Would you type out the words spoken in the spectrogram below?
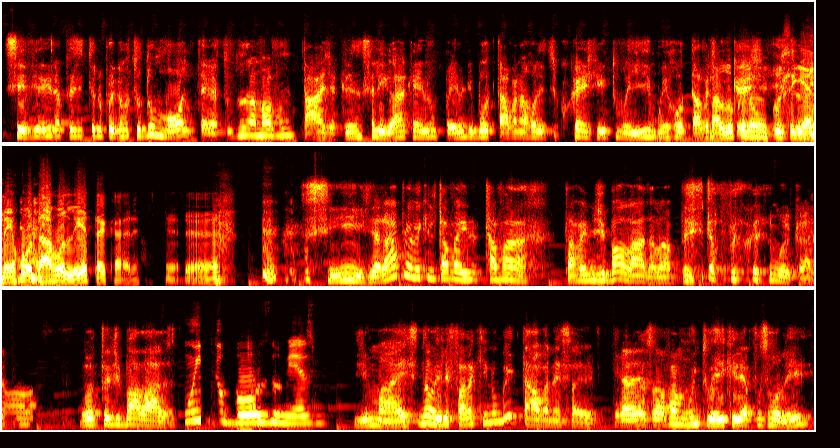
você via ele apresentando o programa tudo mole, tá ligado? Tudo na má vontade. A criança ligava querendo um prêmio, ele botava na roleta de qualquer jeito aí, e rodava O de maluco qualquer não jeito. conseguia nem rodar a roleta, cara. Era... Sim, já dava pra ver que ele tava indo, tava, tava indo de balada lá, apresentar o programa, cara. Voltou de balada. Muito bozo mesmo. Demais. Não, ele fala que não aguentava nessa época. A galera zoava muito ele, queria pros rolês.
